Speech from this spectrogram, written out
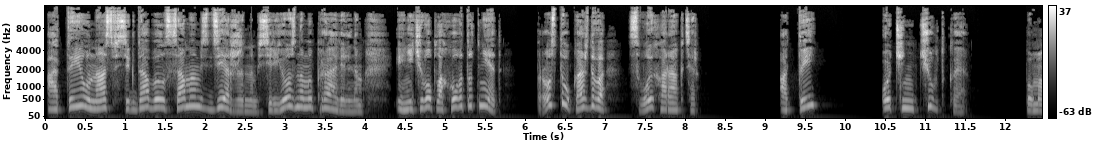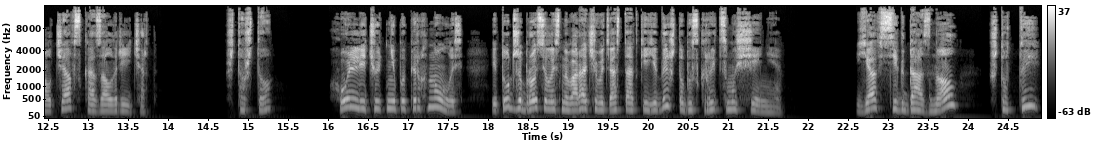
А ты у нас всегда был самым сдержанным, серьезным и правильным, и ничего плохого тут нет, просто у каждого свой характер. А ты очень чуткая, — помолчав, сказал Ричард. Что-что? Холли чуть не поперхнулась и тут же бросилась наворачивать остатки еды, чтобы скрыть смущение. «Я всегда знал, что ты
